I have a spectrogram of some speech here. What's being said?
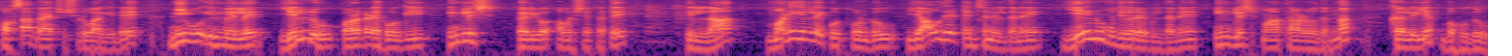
ಹೊಸ ಬ್ಯಾಚ್ ಶುರುವಾಗಿದೆ. ನೀವು ಇನ್ಮೇಲೆ ಎಲ್ಲೂ ಹೊರಗಡೆ ಹೋಗಿ ಇಂಗ್ಲಿಷ್ ಕಲಿಯುವ ಅವಶ್ಯಕತೆ ಇಲ್ಲ. ಮನೆಯಲ್ಲೇ ಕೂತ್ಕೊಂಡು ಯಾವುದೇ ಟೆನ್ಷನ್ ಇಲ್ಲದೆ ಏನು ಮುಗಿದಿರಬಿಲ್ಲದೆ ಇಂಗ್ಲಿಷ್ ಮಾತಾಡೋದನ್ನ ಕಲಿಯಬಹುದು.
